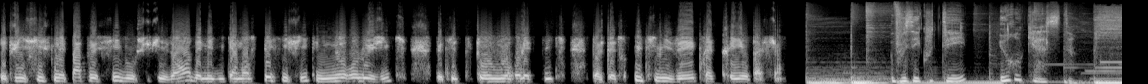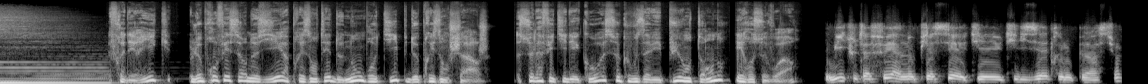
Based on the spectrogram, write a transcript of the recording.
Et puis si ce n'est pas possible ou suffisant, des médicaments spécifiques neurologiques de type plutôt neuroleptique peuvent être utilisés, prescrits aux patients. Vous écoutez Eurocast. Frédéric, le professeur Neusier a présenté de nombreux types de prise en charge. Cela fait-il écho à ce que vous avez pu entendre et recevoir? Oui, tout à fait. Un opiacé a été utilisé après l'opération,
